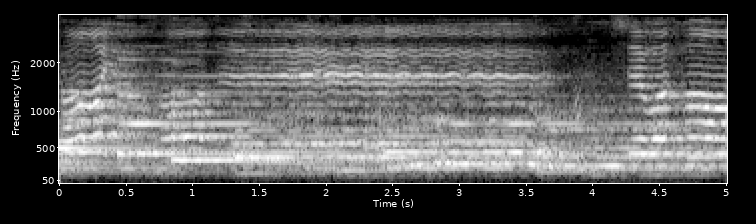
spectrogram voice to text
자유하네 죄와 사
